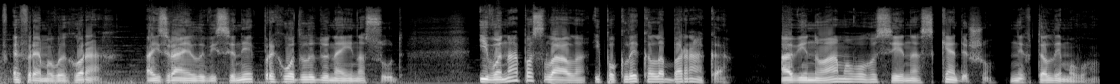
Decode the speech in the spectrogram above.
в Ефремових горах, а Ізраїлеві сини приходили до неї на суд. І вона послала і покликала барака, Авіноамового сина з Кедишу, Нефталимового.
